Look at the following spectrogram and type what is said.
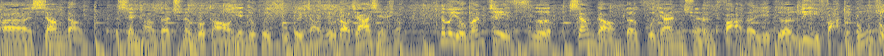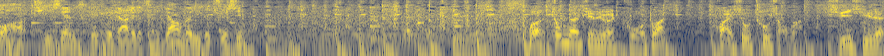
呃，香港现场的全国港澳研究会副会长刘兆佳先生。那么，有关这次香港的国家安全法的一个立法的工作啊，体现出国家这个怎样的一个决心？不，中央这个果断、快速出手啊，其实呢，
